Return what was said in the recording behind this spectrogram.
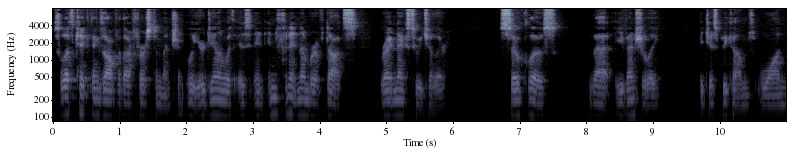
So let's kick things off with our first dimension. What you're dealing with is an infinite number of dots right next to each other, so close that eventually it just becomes one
